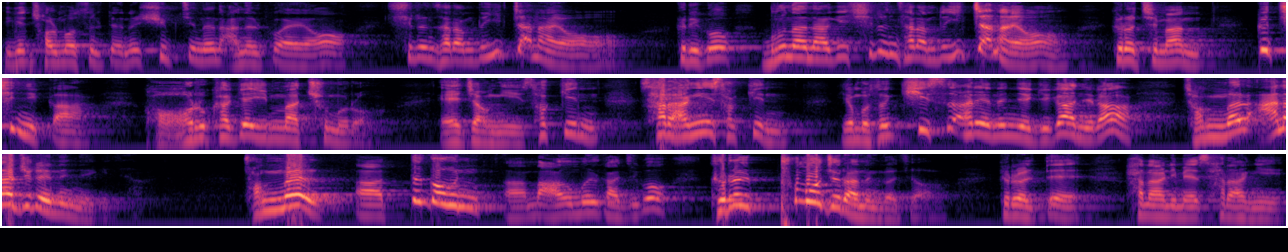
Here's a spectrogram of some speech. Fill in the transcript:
이게 젊었을 때는 쉽지는 않을 거예요. 싫은 사람도 있잖아요. 그리고 무난하기 싫은 사람도 있잖아요. 그렇지만 끝이니까 거룩하게 입맞춤으로 애정이 섞인 사랑이 섞인 이게 무슨 키스하려는 얘기가 아니라 정말 안아주려는 얘기죠. 정말 아, 뜨거운 아, 마음을 가지고 그를 품어주라는 거죠. 그럴 때 하나님의 사랑이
